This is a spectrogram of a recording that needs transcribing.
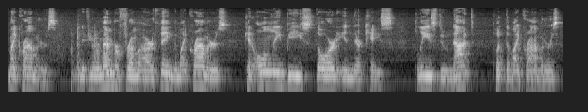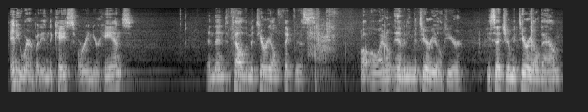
micrometers. And if you remember from our thing, the micrometers can only be stored in their case. Please do not put the micrometers anywhere but in the case or in your hands. And then to tell the material thickness, uh-oh, I don't have any material here. You set your material down,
